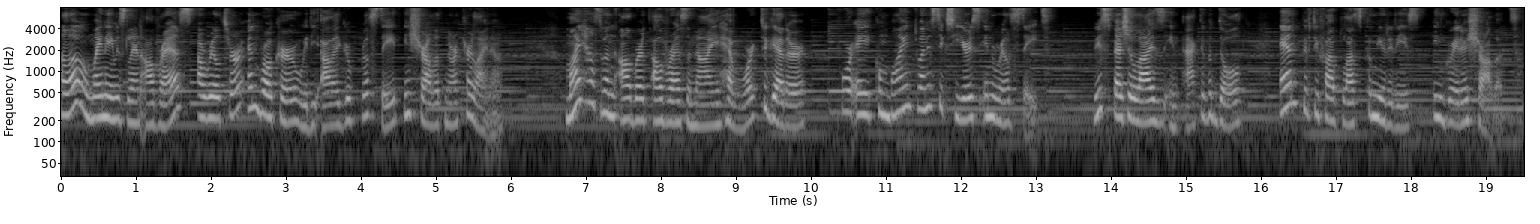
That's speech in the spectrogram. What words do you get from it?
Hello, my name is Lynn Alvarez, a realtor and broker with the Ally Group Real Estate in Charlotte, North Carolina. My husband Albert Alvarez and I have worked together for a combined 26 years in real estate. We specialize in active adult and 55 plus communities in Greater Charlotte.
